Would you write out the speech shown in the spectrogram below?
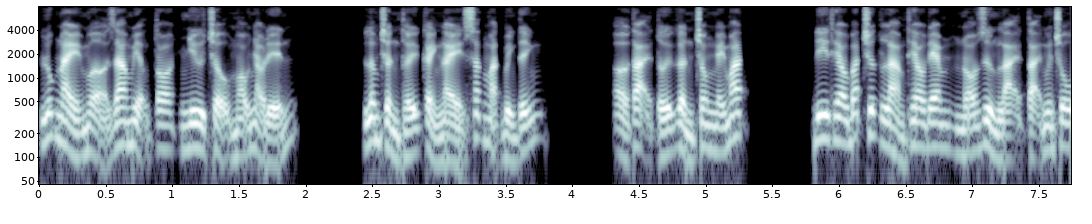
lúc này mở ra miệng to như chậu máu nhào đến. Lâm trần thấy cảnh này sắc mặt bình tĩnh. Ở tại tới gần trong nháy mắt, đi theo bắt t r ư ớ c làm theo đem nó dừng lại tại nguyên chỗ.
